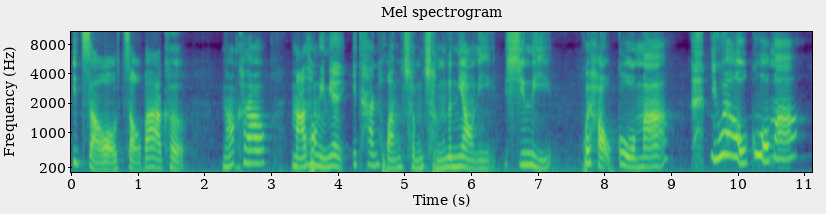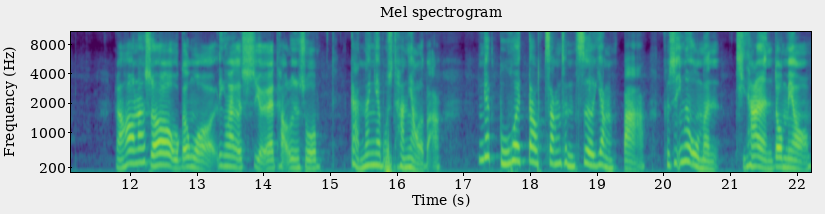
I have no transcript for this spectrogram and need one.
一早哦早八课，然后看到马桶里面一滩黄澄澄的尿，你心里会好过吗？你会好过吗？然后那时候我跟我另外一个室友在讨论说，干那应该不是他尿了吧？应该不会到脏成这样吧？可是因为我们其他人都没有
